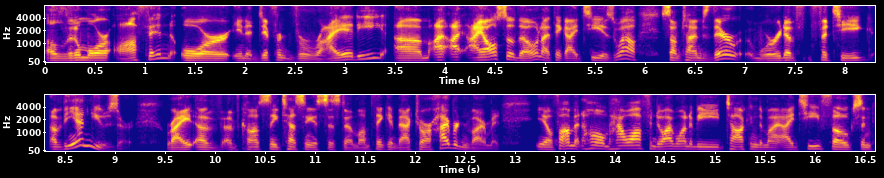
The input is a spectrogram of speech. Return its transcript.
a little more often or in a different variety. Um, I, I, also, though, and I think IT as well, sometimes they're worried of fatigue of the end user, right? Of, of constantly testing a system. I'm thinking back to our hybrid environment. You know, if I'm at home, how often do I want to be talking to my IT folks and,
